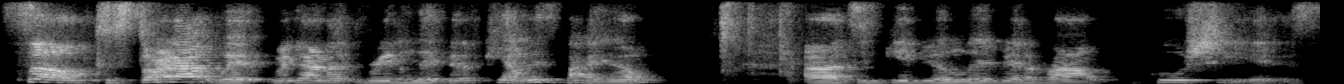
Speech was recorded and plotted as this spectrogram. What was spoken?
So to start out with, we're going to read a little bit of Kelly's bio uh, to give you a little bit about who she is.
